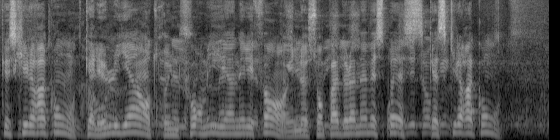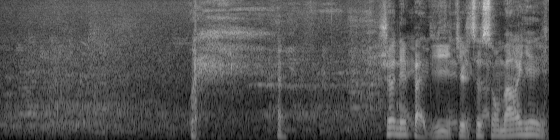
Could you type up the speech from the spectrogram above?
qu'est-ce qu'ils racontent? Quel est le lien entre une fourmi et un éléphant? Ils ne sont pas de la même espèce, qu'est-ce qu'ils racontent? Je n'ai pas dit qu'ils se sont mariés.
